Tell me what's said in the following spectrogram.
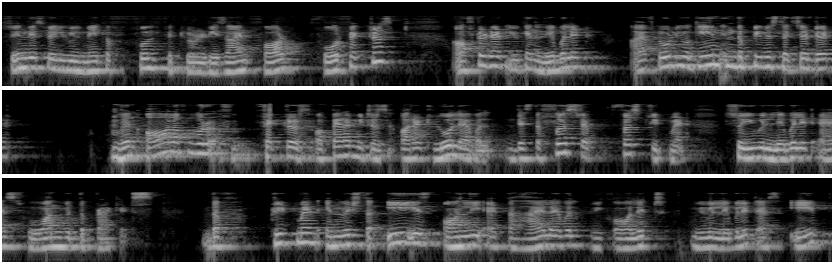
So in this way you will make a full factorial design for 4 factors. After that you can label it. I have told you again in the previous lecture that when all of our factors or parameters are at low level this is the first step first treatment so you will label it as 1 with the brackets. The treatment in which the a is only at the high level we call it we will label it as a.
